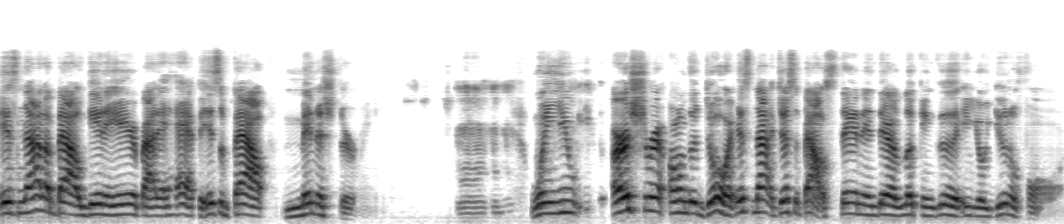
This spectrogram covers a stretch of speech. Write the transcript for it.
it's not about getting everybody happy. It's about ministering. hmm When you usher it on the door, it's not just about standing there looking good in your uniform.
